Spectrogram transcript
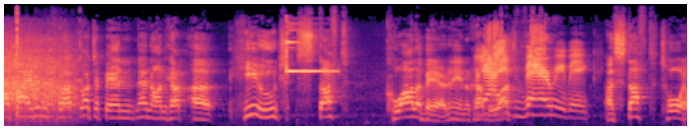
ต่อไปนี่นะครับก็จะเป็นแน่นอนครับเอ่อ huge stuffed koala bear นั่นเองนะครับหรือ Yeah, ว่า it's very big. a stuffed toy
